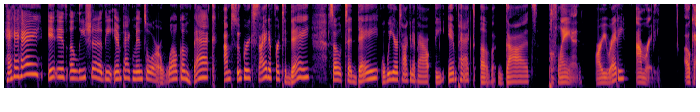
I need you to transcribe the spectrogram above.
Hey, hey, hey, it is Alicia, the Impact Mentor. Welcome back. I'm super excited for today. So, today we are talking about the impact of God's plan. Are you ready? I'm ready. Okay.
